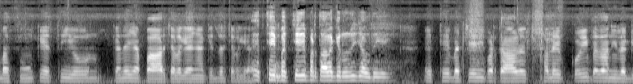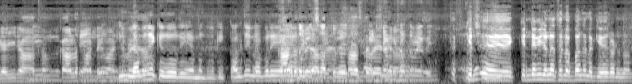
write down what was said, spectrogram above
ਬਸ ਸੂੰ ਕੇ ਇੱਥੇ ਹੀ ਉਹ ਕਹਿੰਦੇ ਜਾਂ ਪਾਰ ਚਲ ਗਿਆ ਜਾਂ ਕਿੱਧਰ ਚਲ ਗਿਆ। ਇੱਥੇ ਬੱਚੇ ਦੀ ਪੜਤਾਲ ਕਿਰੋ ਦੀ ਚੱਲਦੀ ਹੈ ਜੀ? ਇੱਥੇ ਬੱਚੇ ਦੀ ਪੜਤਾਲ ਹਲੇ ਕੋਈ ਪਤਾ ਨਹੀਂ ਲੱਗਿਆ ਜੀ ਰਾਤ ਦਾ ਕੱਲ 5:30 ਨਹੀਂ, ਲੱਭਦੇ ਕਦੋਂ ਰਹੇ ਆ? ਮਤਲਬ ਕਿ ਕੱਲ ਦੇ ਲੱਭ ਰਹੇ ਆ? ਕੱਲ 7 ਵਜੇ 7 ਵਜੇ ਤੇ ਕਿੰਨੇ ਕਿੰਨੇ ਕੁ ਜਣੇ ਇੱਥੇ ਲੱਭਣ ਦੇ ਲੱਗੇ ਹੋਏ ਤੁਹਾਡੇ ਨਾਲ?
